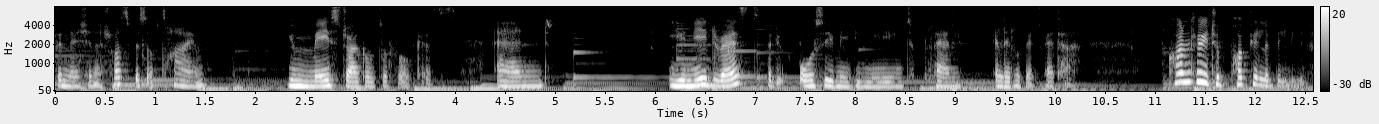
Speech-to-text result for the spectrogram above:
finish in a short space of time you may struggle to focus. And you need rest but you also you may be needing to plan a little bit better. Contrary to popular belief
